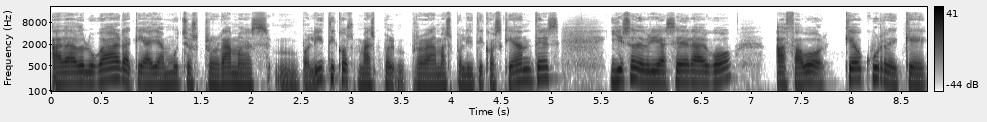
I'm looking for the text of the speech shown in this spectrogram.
ha dado lugar a que haya muchos programas mm, políticos, más programas políticos que antes, y eso debería ser algo a favor. ¿Qué ocurre? Que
